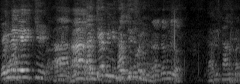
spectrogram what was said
কেবিনে দিয়ে দিচ্ছি হ্যাঁ কেবিনে দিয়ে ঠিক বলি হ্যাঁ কেবিনে দাও গাড়ি কাম করে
